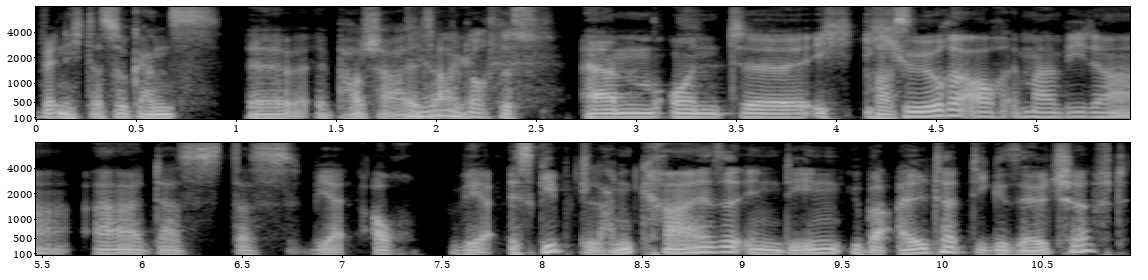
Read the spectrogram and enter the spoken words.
wenn ich das so ganz äh, pauschal ja, sage. Doch, das ähm, und äh, ich, ich höre auch immer wieder, äh, dass, dass wir auch, wir, es gibt Landkreise, in denen überaltert die Gesellschaft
